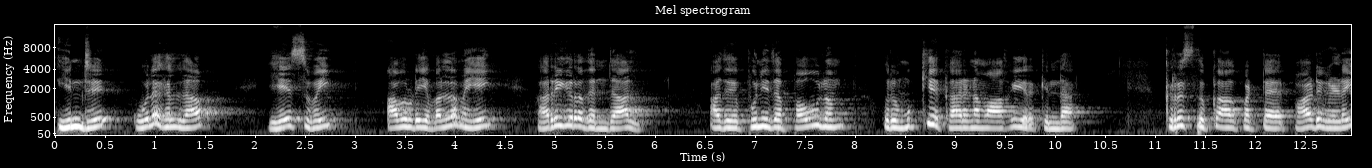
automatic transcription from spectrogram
இன்று உலகெல்லாம் இயேசுவை அவருடைய வல்லமையை அறிகிறதென்றால் அது புனித பவுலும் ஒரு முக்கிய காரணமாக இருக்கின்றார். கிறிஸ்துக்காகப்பட்ட பாடுகளை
